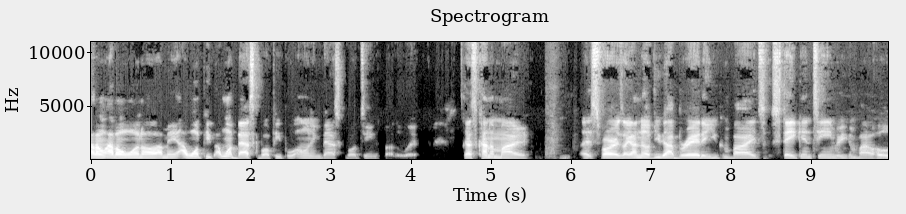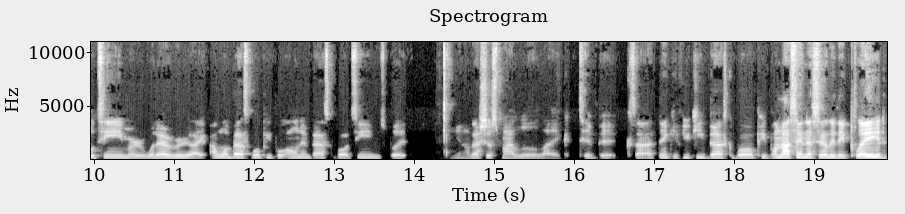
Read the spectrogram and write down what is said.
I don't I don't want all. I mean, I want people. I want basketball people owning basketball teams. By the way, that's kind of my as far as like I know if you got bread and you can buy stake in team or you can buy a whole team or whatever. Like I want basketball people owning basketball teams, but you know that's just my little like tidbit because I think if you keep basketball people, I'm not saying necessarily they played.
